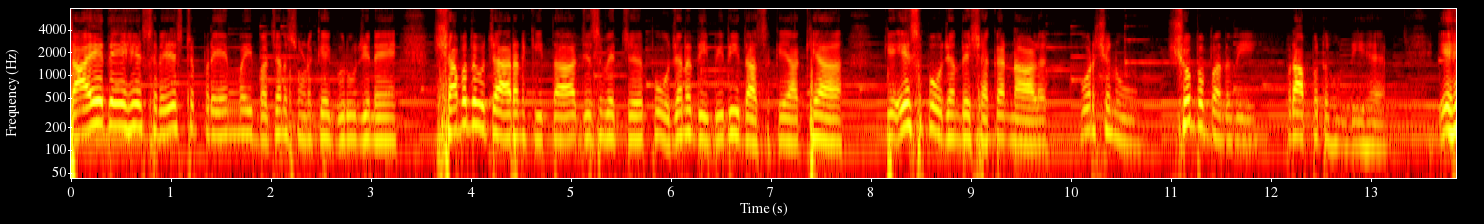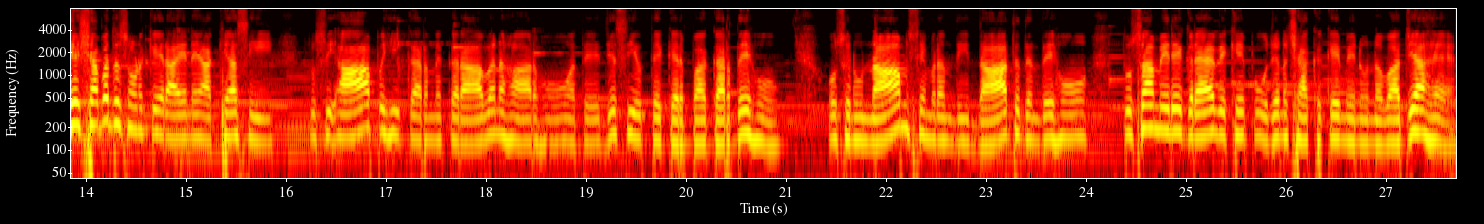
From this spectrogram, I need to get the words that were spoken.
ਰਾਏ ਦੇ ਇਹ ਸ੍ਰੇਸ਼ਟ ਪ੍ਰੇਮਮਈ ਬਚਨ ਸੁਣ ਕੇ ਗੁਰੂ ਜੀ ਨੇ ਸ਼ਬਦ ਉਚਾਰਨ ਕੀਤਾ, ਜਿਸ ਵਿੱਚ ਭੋਜਨ ਦੀ ਵਿਧੀ ਦੱਸ ਕੇ ਆਖਿਆ ਕਿ ਇਸ ਭੋਜਨ ਦੇ ਛਕਣ ਨਾਲ ਪੁਰਸ਼ ਨੂੰ ਸ਼ੁਭ ਪਦਵੀ ਪ੍ਰਾਪਤ ਹੁੰਦੀ ਹੈ। ਇਹ ਸ਼ਬਦ ਸੁਣ ਕੇ ਰਾਏ ਨੇ ਆਖਿਆ ਸੀ, ਤੁਸੀਂ ਆਪ ਹੀ ਕਰਨ ਕਰਾਵਨਹਾਰ ਹੋ ਅਤੇ ਜਿਸ ਉੱਤੇ ਕਿਰਪਾ ਕਰਦੇ ਹੋ ਉਸ ਨੂੰ ਨਾਮ ਸਿਮਰਨ ਦੀ ਦਾਤ ਦਿੰਦੇ ਹੋ, ਤੁਸਾਂ ਮੇਰੇ ਗ੍ਰਹਿ ਵਿਖੇ ਭੋਜਨ ਛਕ ਕੇ ਮੈਨੂੰ ਨਵਾਜਿਆ ਹੈ।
